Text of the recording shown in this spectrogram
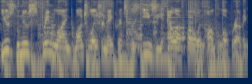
Use the new streamlined modulation matrix for easy LFO and envelope routing.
